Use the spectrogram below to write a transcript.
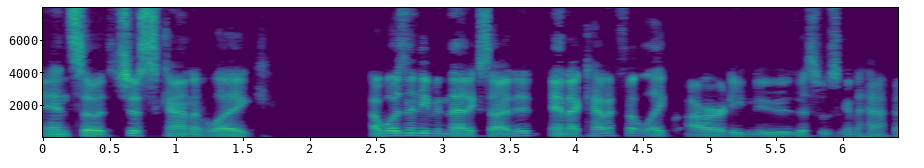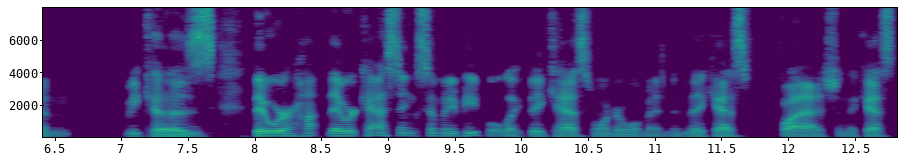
And so it's just kind of like, I wasn't even that excited and I kind of felt like I already knew this was going to happen because they were, they were casting so many people. Like they cast Wonder Woman and they cast Flash and they cast,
